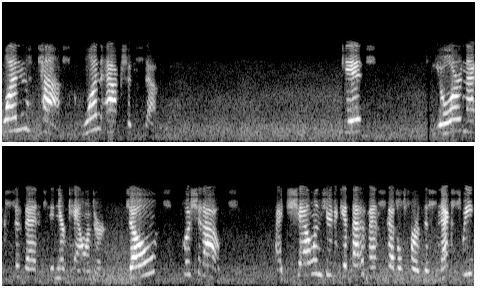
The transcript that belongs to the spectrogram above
one task, one action step get your next event in your calendar. Don't push it out. I challenge you to get that event scheduled for this next week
